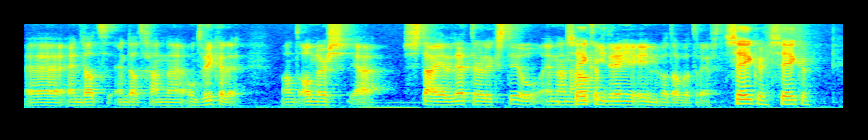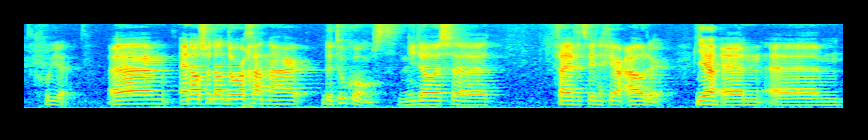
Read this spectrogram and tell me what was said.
uh, en, dat, en dat gaan uh, ontwikkelen. Want anders ja, sta je letterlijk stil en dan zeker. haalt iedereen je in wat dat betreft. Zeker, zeker. Goeie. Um, en als we dan doorgaan naar de toekomst. Nido is uh, eh, 25 jaar ouder. Ja. En um,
